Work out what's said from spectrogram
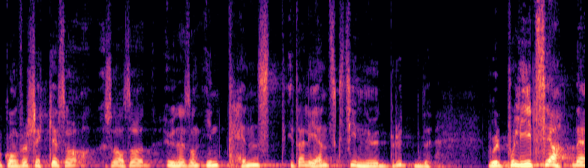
Og kommer for å sjekke, så, så altså under et sånn intenst italiensk sinneutbrudd hvor Politia det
